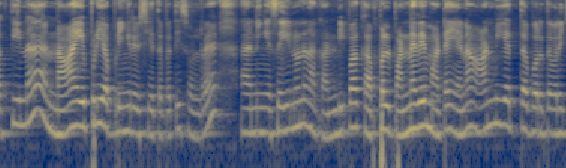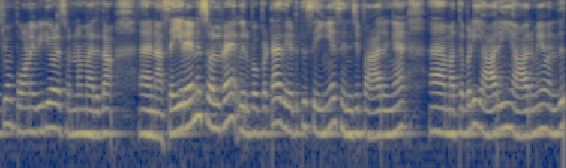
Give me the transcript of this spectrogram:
பக்தின்னா நான் எப்படி அப்படிங்கிற விஷயத்தை பற்றி சொல்கிறேன் நீங்கள் செய்யணும்னு நான் கண்டிப்பாக கப்பல் பண்ணவே மாட்டேன். ஏன்னா ஆன்மீகத்தை பொறுத்த வரைக்கும் போன வீடியோவில் சொன்ன மாதிரி தான் நான் செய்கிறேன்னு சொல்கிறேன் விருப்பப்பட்டால் அதை எடுத்து செய்யுங்க செஞ்சு பாருங்கள் மற்றபடி யாரையும் யாருமே வந்து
